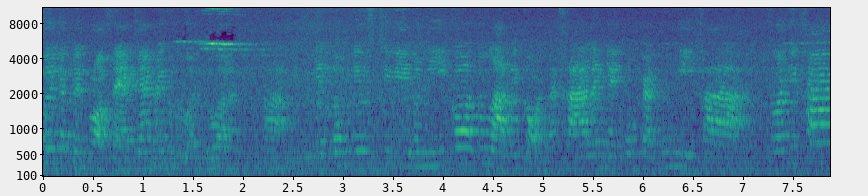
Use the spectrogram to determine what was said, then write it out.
ช่วยกันเป็นเบาะแสแจ้งให้ตำรวจด้วยค่ะเอ็ดลงนิวส์ทีวีวันนี้ก็ต้องลาไปก่อนนะคะและยังไงพบกันพรุ่งนี้ค่ะ สวัสดีค่ะ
